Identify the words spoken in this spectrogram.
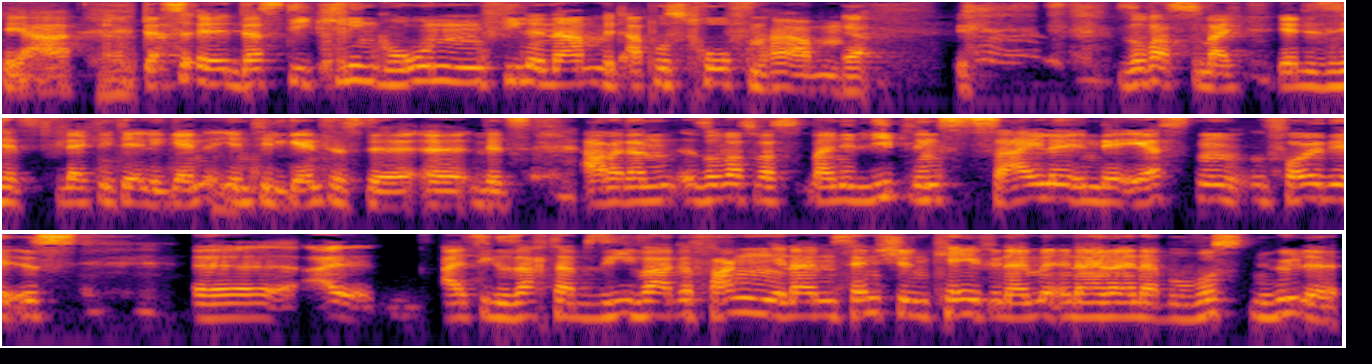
Ja, ja. Dass, äh, dass die Klingonen viele Namen mit Apostrophen haben. Ja. sowas zum Beispiel, ja, das ist jetzt vielleicht nicht der intelligenteste äh, Witz, aber dann sowas, was meine Lieblingszeile in der ersten Folge ist, äh, als sie gesagt hat, sie war gefangen in einem Sentient Cave, in, einem, in einer, einer bewussten Höhle.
